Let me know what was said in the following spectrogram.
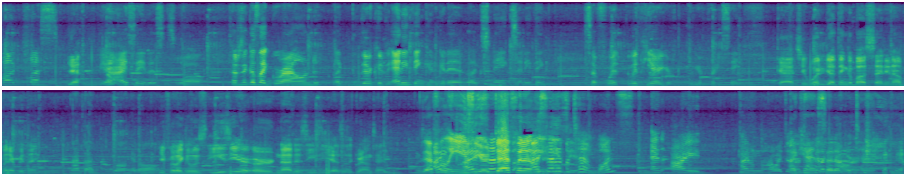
bug less. Yeah. Yeah, Oh. I say this as well. Especially because like ground, like there could anything can get in, like snakes, anything. So if with with here, you're you're pretty safe. Gotcha. What did y'all think about setting up and everything? Not that long at all. You feel like it was easier or not as easy as a ground tent? Definitely I- I easier. up- definitely I set up a tent once, and I, I don't know how I did. it. I It took me, can't set an up a tent.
